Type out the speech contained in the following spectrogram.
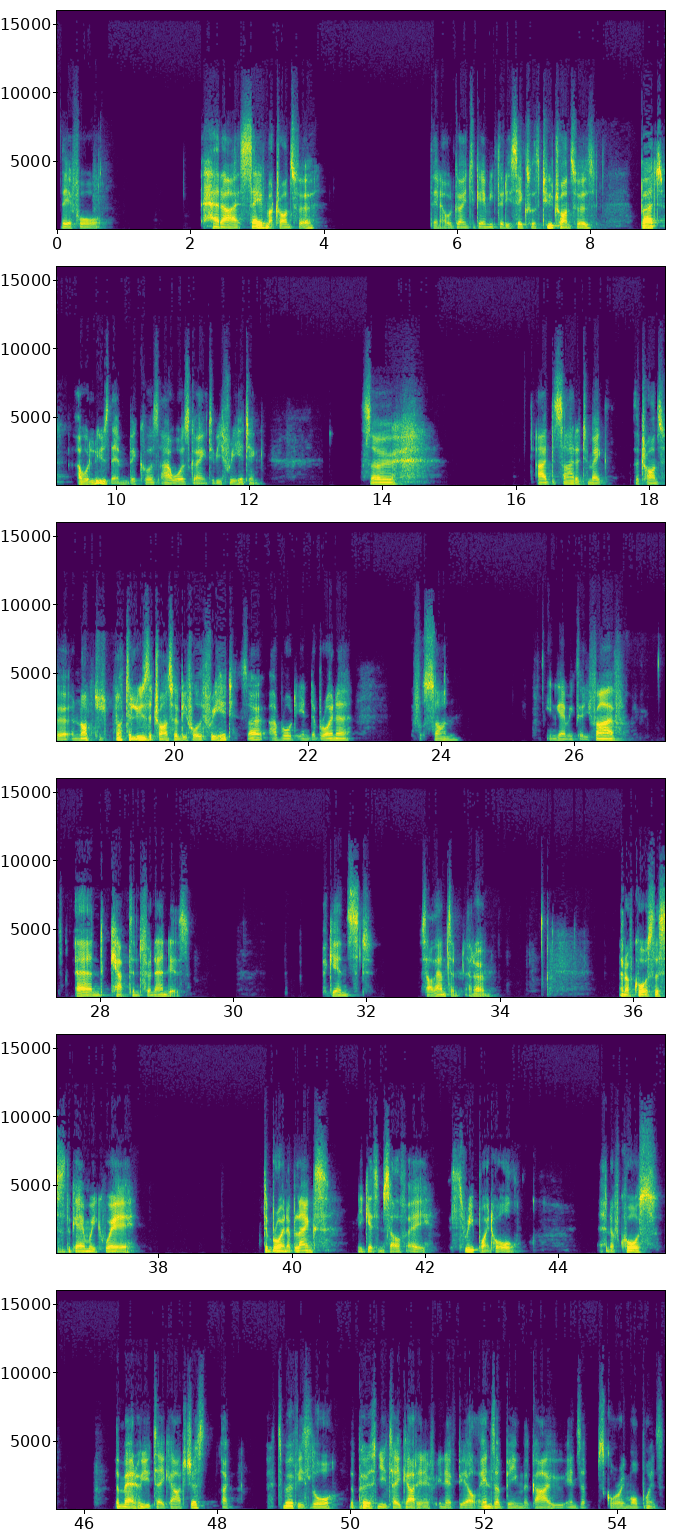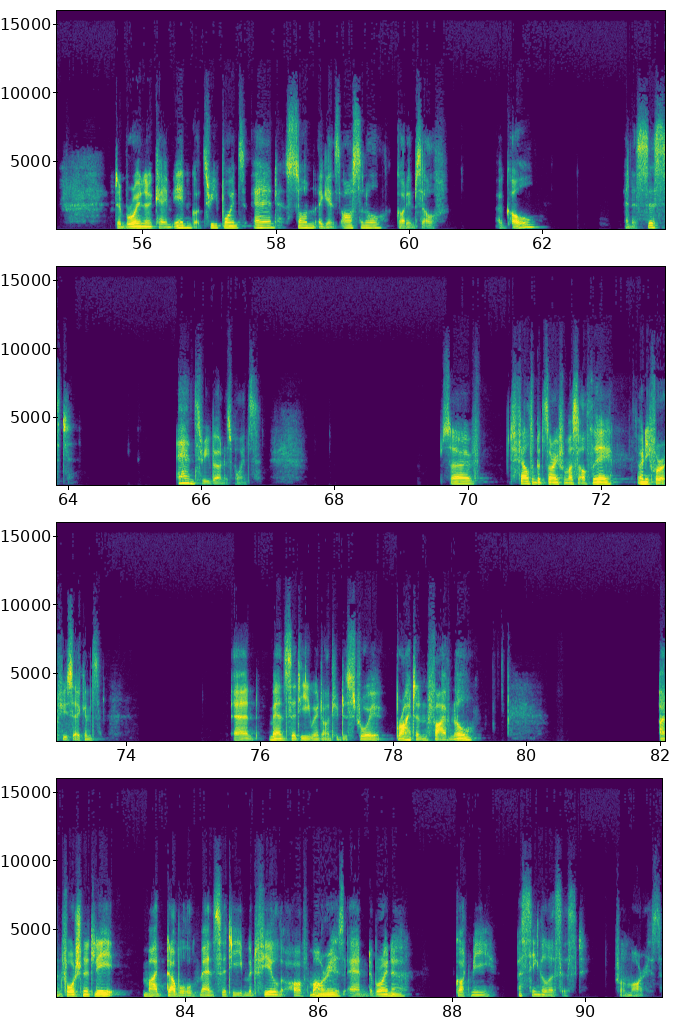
Therefore, had I saved my transfer, then I would go into game week 36 with two transfers, but I would lose them because I was going to be free hitting. So I decided to make the transfer, not not to lose the transfer before the free hit. So I brought in De Bruyne for Son in game week 35 and captain Fernandes against Southampton at home. And of course, this is the game week where De Bruyne blanks. He gets himself a three point haul. And of course, the man who you take out. Just like it's Murphy's law, the person you take out in, in FPL ends up being the guy who ends up scoring more points. De Bruyne came in, got three points, and Son against Arsenal got himself a goal, an assist, and three bonus points. So felt a bit sorry for myself there, only for a few seconds. And Man City went on to destroy Brighton 5 0. Unfortunately, my double Man City midfield of Mahrez and De Bruyne got me a single assist from Mahrez.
